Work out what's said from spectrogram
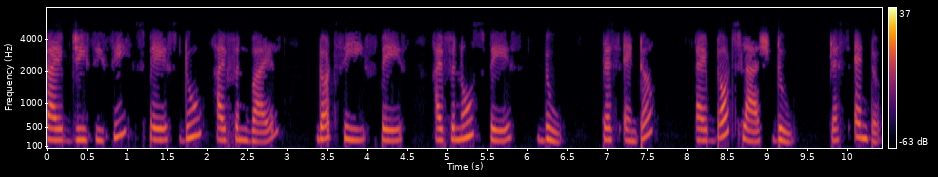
type gcc space do hyphen while dot c space hyphen o space do. Press enter. Type dot slash do. Press enter.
